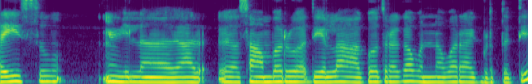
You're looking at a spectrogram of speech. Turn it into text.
ರೈಸು ಇಲ್ಲ ಸಾಂಬಾರು ಅದೆಲ್ಲ ಆಗೋದ್ರಾಗ ಒನ್ ಅವರ್ ಆಗಿಬಿಡ್ತೈತಿ.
